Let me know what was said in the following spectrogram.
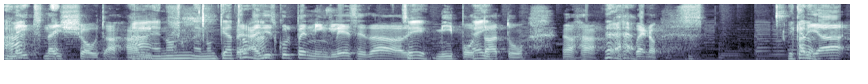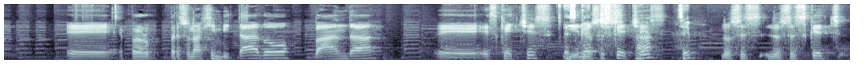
late night show. Ajá. Ah, en un, en un teatro. Ay, disculpen mi inglés, ¿verdad? Sí. Mi potato. Ajá. bueno. Había eh, personaje invitado, banda, eh, sketches. Y en los sketches, los, los sketches,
